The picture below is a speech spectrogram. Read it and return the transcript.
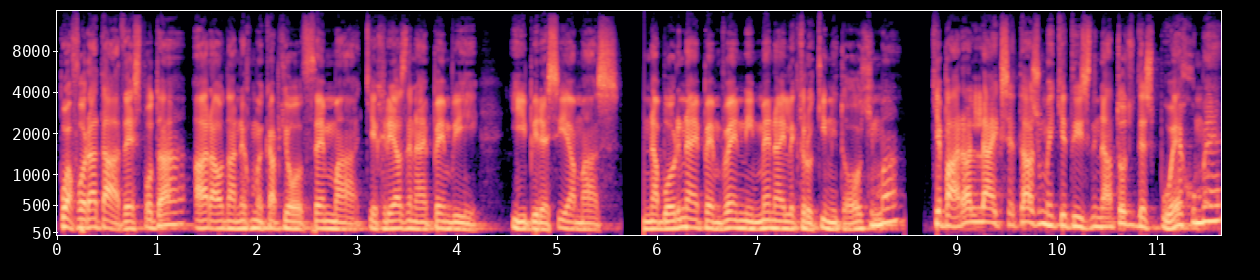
που αφορά τα αδέσποτα. Άρα, όταν έχουμε κάποιο θέμα και χρειάζεται να επέμβει η υπηρεσία μας, να μπορεί να επεμβαίνει με ένα ηλεκτροκίνητο όχημα. Και παράλληλα, εξετάζουμε και τις δυνατότητες που έχουμε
